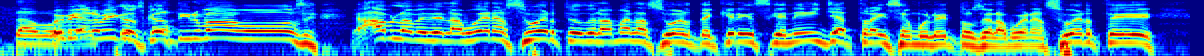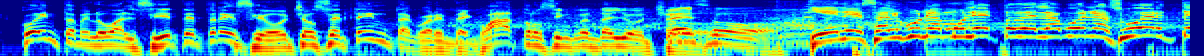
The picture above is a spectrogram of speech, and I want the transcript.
Está Muy bien, amigos, continuamos. Háblame de la buena suerte o de la mala suerte. ¿Crees en ella? ¿Traes amuletos de la buena suerte? Cuéntamelo al 713-870-4458. Eso. ¿Tienes algún amuleto de la buena suerte?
